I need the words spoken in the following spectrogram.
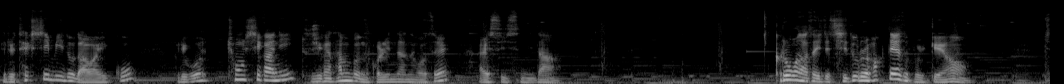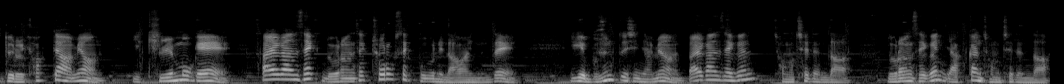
그리고 택시비도 나와 있고 그리고 총 시간이 2시간 3분 걸린다는 것을 알 수 있습니다. 그러고 나서 이제 지도를 확대해서 볼게요. 지도를 확대하면 이 길목에 빨간색, 노란색, 초록색 부분이 나와 있는데 이게 무슨 뜻이냐면 빨간색은 정체된다. 노란색은 약간 정체된다.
